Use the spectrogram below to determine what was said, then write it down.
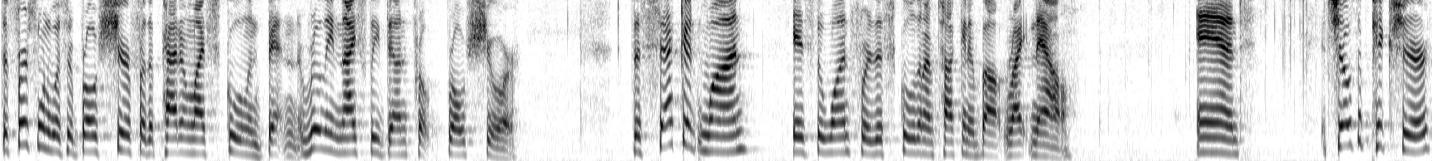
the first one was a brochure for the Pattern Life School in Benton, a really nicely done pro- brochure. The second one is the one for the school that I'm talking about right now. And it shows a picture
